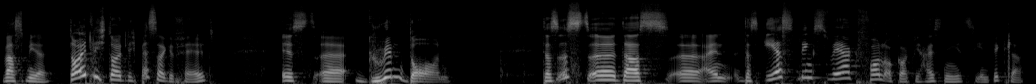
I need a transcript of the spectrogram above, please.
was mir deutlich, deutlich besser gefällt, ist äh, Grim Dawn. Das ist äh, das, äh, ein, das Erstlingswerk von, oh Gott, wie heißen denn jetzt die Entwickler?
